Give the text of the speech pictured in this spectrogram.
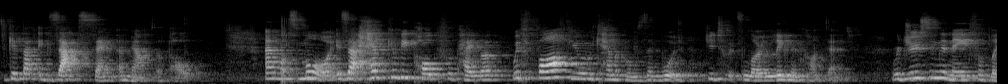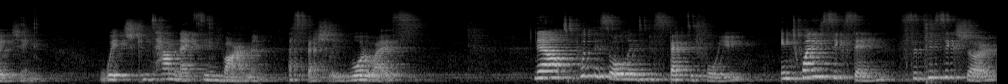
to get that exact same amount of pulp. And what's more is that hemp can be pulped for paper with far fewer chemicals than wood due to its low lignin content, reducing the need for bleaching, which contaminates the environment, especially waterways. Now, to put this all into perspective for you, in 2016, statistics show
